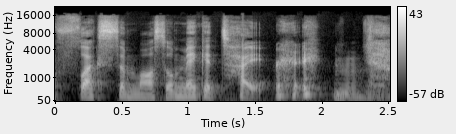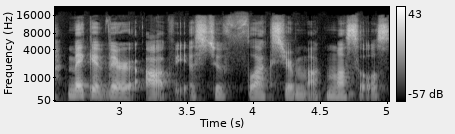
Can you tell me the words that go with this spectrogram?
flex the muscle，make it tight，right？make it very obvious to flex your muscles。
